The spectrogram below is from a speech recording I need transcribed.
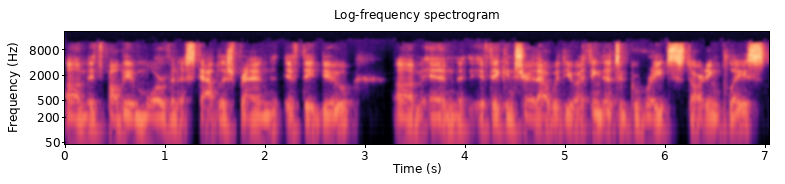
Um, it's probably more of an established brand if they do. Um, and if they can share that with you, I think that's a great starting place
